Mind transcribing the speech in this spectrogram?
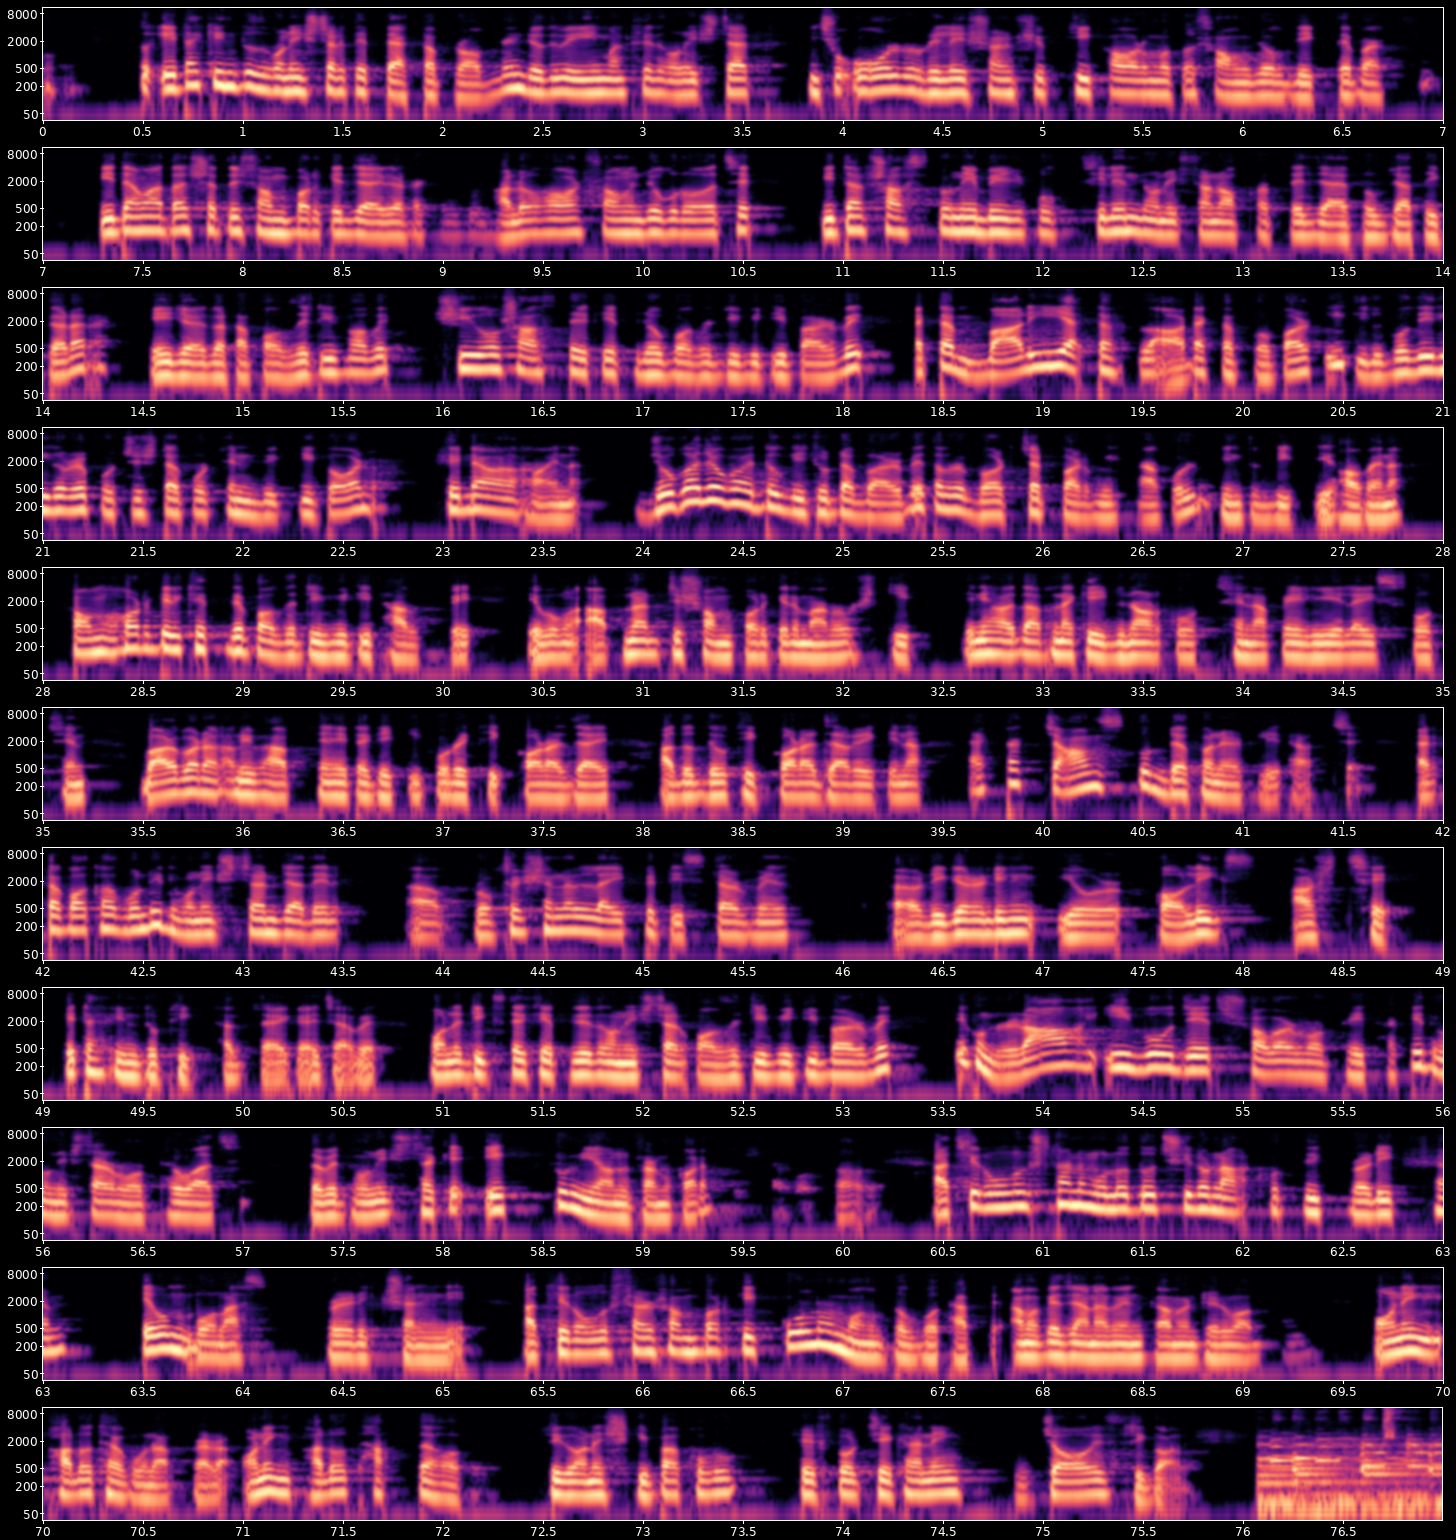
তো এটা কিন্তু ধনিষ্ঠার ক্ষেত্রে একটা প্রবলেম যদিও এই মাসে ধনিষ্ঠার কিছু ওল্ড রিলেশনশিপ ঠিক হওয়ার মতো সংযোগ দেখতে পাচ্ছি। পিতামাতার সাথে সম্পর্কের জায়গাটা কিন্তু ভালো হওয়ার সংযোগ রয়েছে। পিতার স্বাস্থ্য নিয়ে বেশ ভুগছিলেন ধনিষ্ঠা নক্ষত্রের জাতক জাতিকারা। এই জায়গাটা পজিটিভ হবে। স্বীয় স্বাস্থ্যের ক্ষেত্রেও পজিটিভিটি বাড়বে। একটা বাড়ি, একটা ফ্ল্যাট একটা প্রপার্টি দীর্ঘদিন ধরে প্রচেষ্টা করছেন বিক্রি করার, সেটা হয় না। যোগাযোগ হয়তো কিছুটা বাড়বে, তবে বার্চার পারমিট না করলে কিন্তু বিক্রি হবে না। সম্পর্কের ক্ষেত্রে পজিটিভিটি থাকবে এবং আপনার যে সম্পর্কের মানুষটি, তিনি হয়তো আপনাকে ইগনোর করছেন, আপনি রিয়েলাইজ করছেন। বারবার আপনি ভাবছেন এটাকে কি করে ঠিক করা যায়? আদতেও ঠিক করা যাবে কিনা? একটা চান্স তো ডেফিনেটলি থাকছে। একটা কথা বলি ধনিষ্ঠার যাদের প্রফেশনাল লাইফে ডিস্টারবেন্স রিগার্ডিং ইওর কলিগস আসছে, এটা কিন্তু ঠিকঠাক জায়গায় যাবে। পলিটিক্সের ক্ষেত্রে ধনিষ্ঠার পজিটিভিটি বাড়বে। দেখুন রাগ ইগো জেদ সবার মধ্যেই থাকে ধনিষ্ঠার মধ্যেও আছে। তবে ধনিষ্ঠাকে একটু নিয়ন্ত্রণ করার চেষ্টা করতে হবে। আজকের অনুষ্ঠান মূলত ছিল নাক্ষত্রিক প্রেডিকশন এবং বোনাস প্রেডিকশন নিয়ে। আজকের অনুষ্ঠান সম্পর্কে কোনো মন্তব্য থাকতে, আমাকে জানাবেন কমেন্টের মাধ্যমে। অনেক ভালো থাকুন আপনারা, অনেক ভালো থাকতে হবে। শ্রী গণেশ কৃপা করুক। শেষ করছি এখানেই। জয় শ্রী গণেশ।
